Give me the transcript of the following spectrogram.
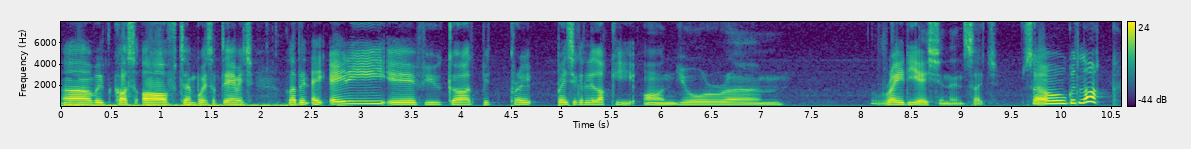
uh, with cost of 10 points of damage. Been 880 if you got basically lucky on your um, radiation and such. So good luck!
